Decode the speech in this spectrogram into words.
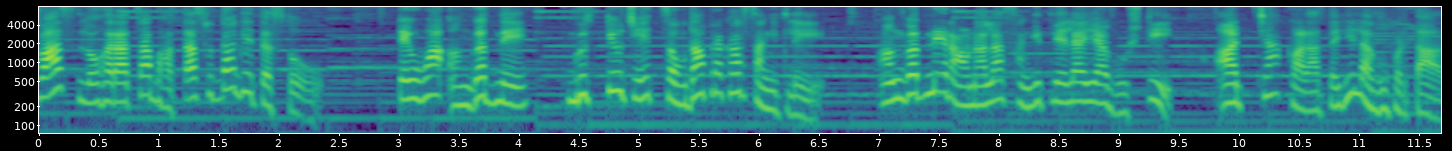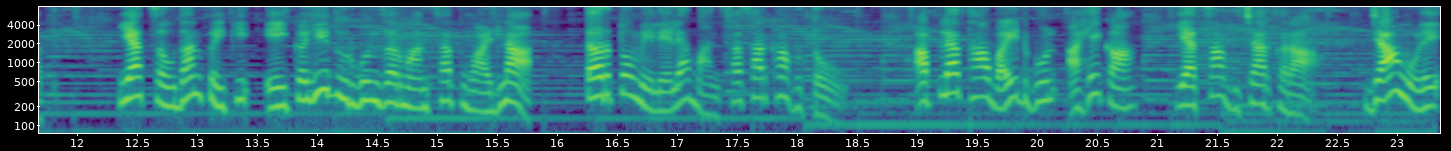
श्वास लोहराचा भाता सुद्धा घेत असतो. तेव्हा अंगदने मृत्यूचे चौदा प्रकार सांगितले. अंगदने रावणाला सांगितलेल्या या गोष्टी आजच्या काळातही लागू पडतात. या चौदांपैकी एकही दुर्गुण जर माणसात वाढला तर तो मेलेल्या माणसासारखा होतो. आपल्यात हा वाईट गुण आहे का याचा विचार करा ज्यामुळे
